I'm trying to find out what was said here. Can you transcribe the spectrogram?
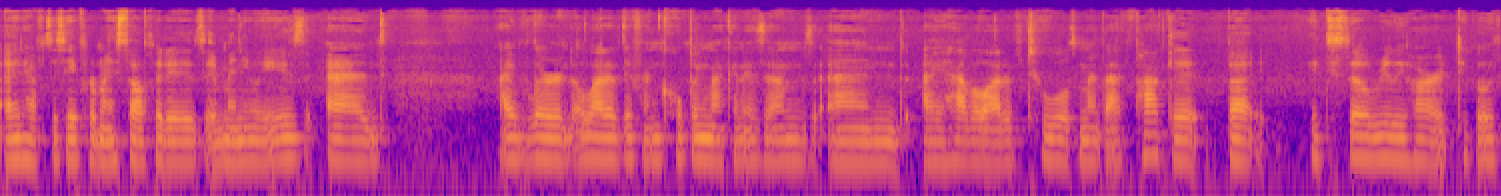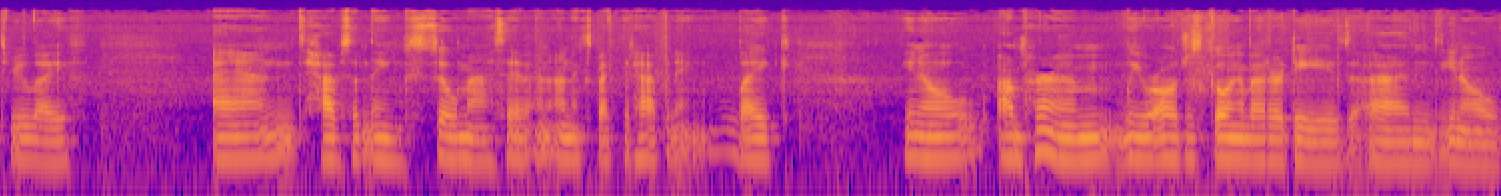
I'd have to say for myself, it is in many ways. And I've learned a lot of different coping mechanisms, and I have a lot of tools in my back pocket, but it's still really hard to go through life and have something so massive and unexpected happening. Like, you know, on Purim, we were all just going about our days and, you know,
